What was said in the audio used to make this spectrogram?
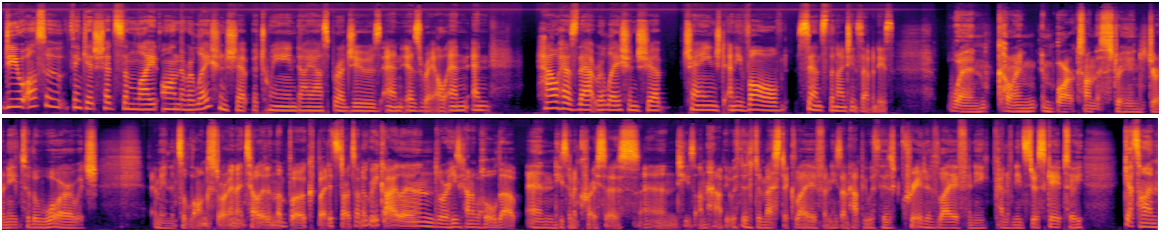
Do you also think it sheds some light on the relationship between diaspora Jews and Israel and and how has that relationship changed and evolved since the 1970s? When Cohen embarks on this strange journey to the war, which I mean, it's a long story and I tell it in the book, but it starts on a Greek island where he's kind of holed up and he's in a crisis and he's unhappy with his domestic life and he's unhappy with his creative life and he kind of needs to escape. So he gets on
